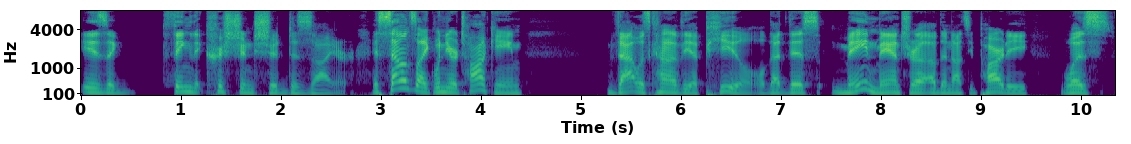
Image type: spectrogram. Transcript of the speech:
is a thing that Christians should desire it sounds like when you're talking that was kind of the appeal that this main mantra of the Nazi party was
